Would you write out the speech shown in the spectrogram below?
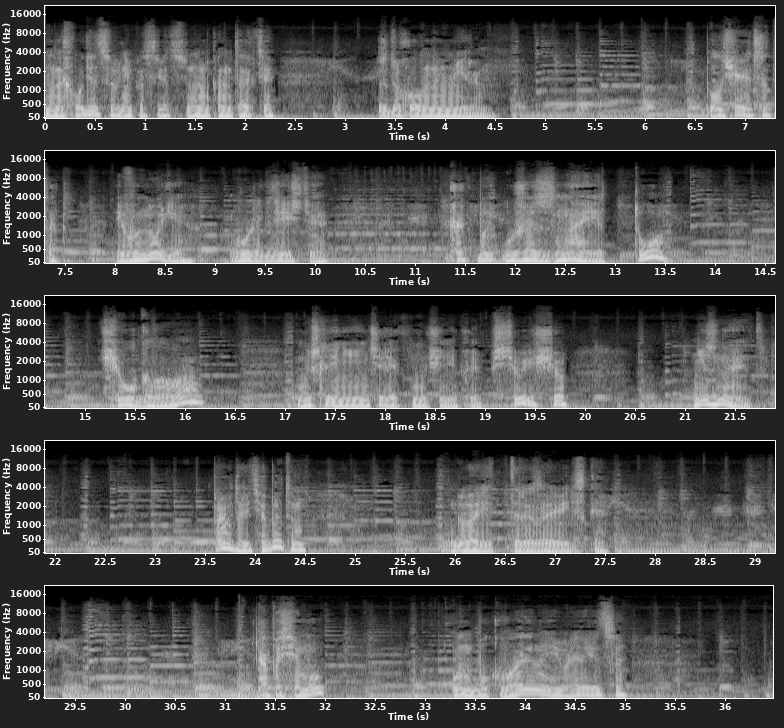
находится в непосредственном контакте с духовным миром. Получается так. Его ноги, воля к действию, как бы уже знает то, чего голова, мышление и интеллект мученика все еще не знает. Правда ведь об этом говорит Тереза А посему он буквально является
